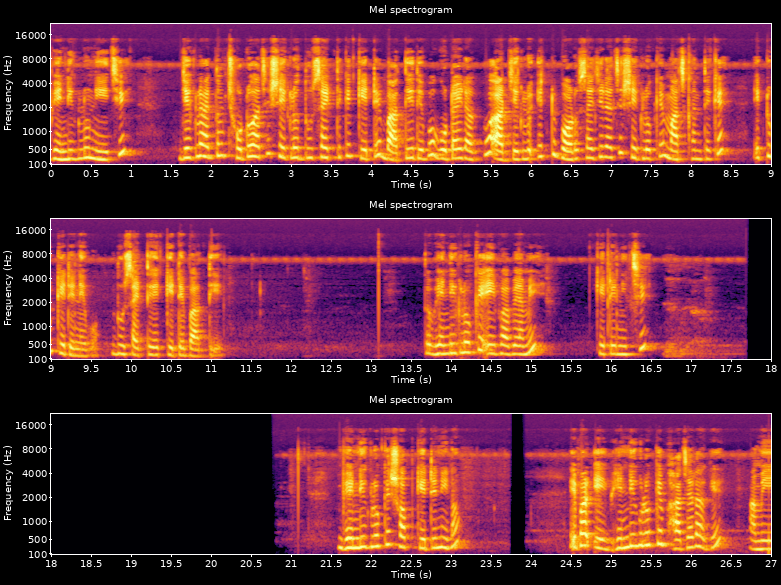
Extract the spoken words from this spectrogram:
ভেন্ডিগুলো নিয়েছি। যেগুলো একদম ছোট আছে, সেগুলো দু সাইড থেকে কেটে বাদ দিয়ে দেবো গোটাই রাখব, আর যেগুলো একটু বড় সাইজের আছে, সেগুলোকে মাঝখান থেকে একটু কেটে নেব, দু সাইড থেকে কেটে বাদ দিয়ে। তো ভেন্ডিগুলোকে এইভাবে আমি কেটে নিচ্ছি। ভেন্ডিগুলোকে সব কেটে নিলাম। এবার এই ভেন্ডিগুলোকে ভাজার আগে আমি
